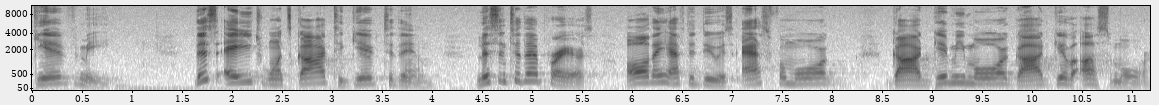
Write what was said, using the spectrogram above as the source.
give me. This age wants God to give to them. Listen to their prayers. All they have to do is ask for more. God, give me more. God, give us more.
